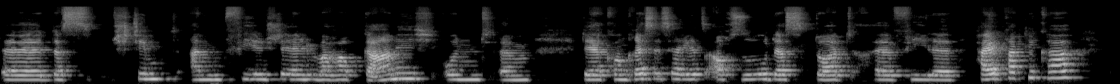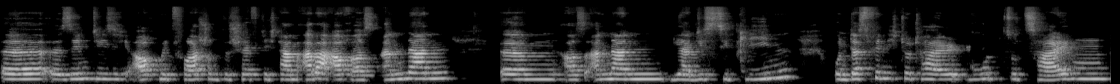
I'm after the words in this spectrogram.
Äh, das stimmt an vielen Stellen überhaupt gar nicht und ähm, der Kongress ist ja jetzt auch so, dass dort äh, viele Heilpraktiker äh, sind, die sich auch mit Forschung beschäftigt haben, aber auch aus anderen, ähm, aus anderen ja, Disziplinen. Und das finde ich total gut zu zeigen,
